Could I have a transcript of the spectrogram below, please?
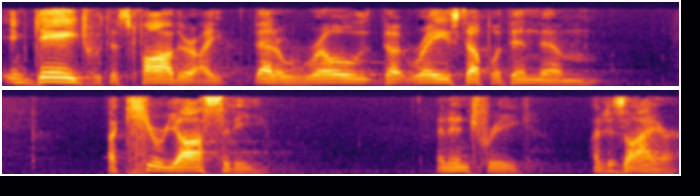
engage with His Father, I, that, arose, that raised up within them a curiosity, an intrigue, a desire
